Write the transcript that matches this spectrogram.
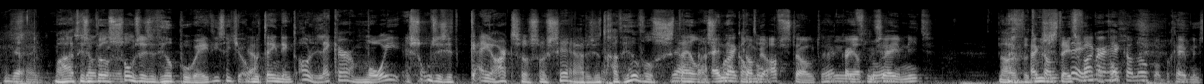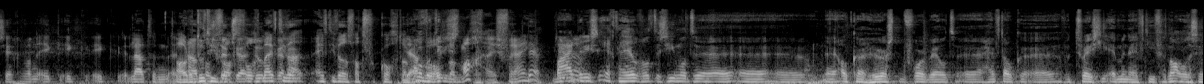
Ja. Dus hij- Maar het is ook wel, soms is het heel poëtisch. Dat je ook meteen denkt, oh lekker, mooi. En soms is het keihard, zoals zo'n Serra. Dus het gaat heel veel stijl en En hij kan weer afstoten. Hè? Kan je als museum niet. Nou, dat Hij doen ze kan, steeds nee, vaker, maar hij kan ook op een gegeven moment zeggen van ik, ik, ik laat een, een Oh, dat aantal doet hij vast. Volgens mij heeft hij, wel, heeft hij wel eens wat verkocht. Ook. Ja, maar want waarom? Dat mag, hij is vrij. Ja. Maar er is echt heel veel te zien. Want uh, uh, uh, ook Hurst bijvoorbeeld uh, heeft ook... Uh, Tracy Emin heeft die van alles. Hè.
